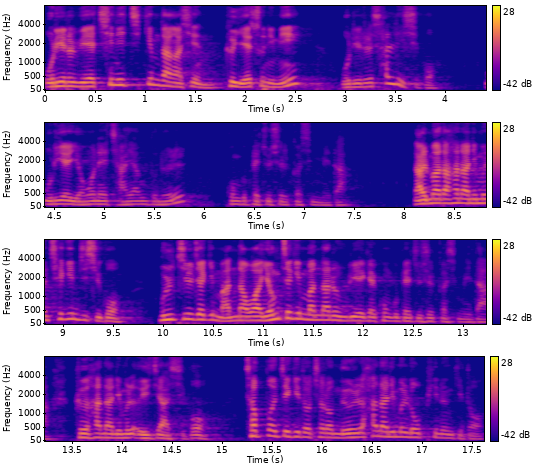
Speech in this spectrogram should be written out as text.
우리를 위해 친히 찢김 당하신 그 예수님이 우리를 살리시고 우리의 영혼의 자양분을 공급해 주실 것입니다. 날마다 하나님은 책임지시고 물질적인 만나와 영적인 만나를 우리에게 공급해 주실 것입니다. 그 하나님을 의지하시고 첫 번째 기도처럼 늘 하나님을 높이는 기도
